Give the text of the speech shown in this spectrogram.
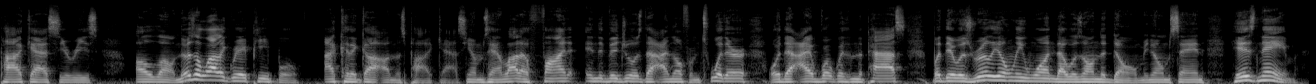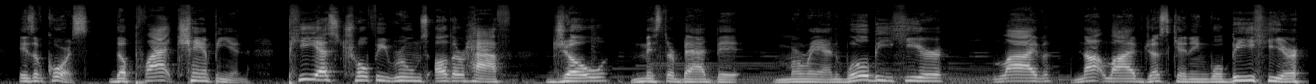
podcast series alone. There's a lot of great people I could have got on this podcast. You know what I'm saying? A lot of fine individuals that I know from Twitter or that I've worked with in the past, but there was really only one that was on the dome. You know what I'm saying? His name is, of course, the Plat Champion, PS Trophy Room's other half, Joe Mr. Badbit Moran, will be here live, not live, just kidding, will be here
